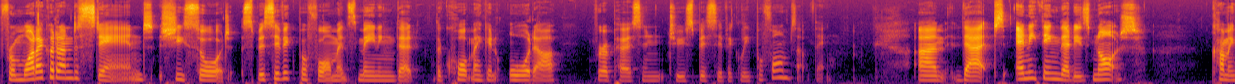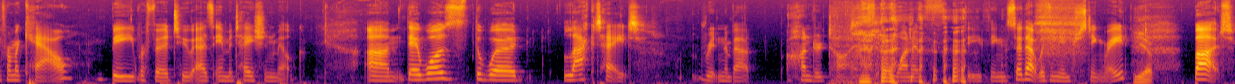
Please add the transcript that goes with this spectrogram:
from what I could understand, she sought specific performance, meaning that the court make an order for a person to specifically perform something. Um, that anything that is not coming from a cow be referred to as imitation milk. Um, there was the word lactate written about a hundred times in one of the things, so that was an interesting read. Yep. But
